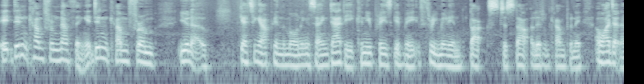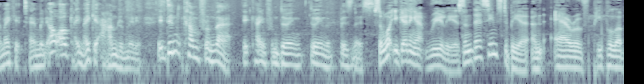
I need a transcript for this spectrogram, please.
it didn't come from nothing. It didn't come from, you know, getting up in the morning and saying, "Daddy, can you please give me three million bucks to start a little company?" Oh, I don't know, make it ten million. Oh, okay, make it a hundred million. It didn't come from that. It came from doing doing the business. So what you're getting at really is, and there seems to be a, an air of people are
